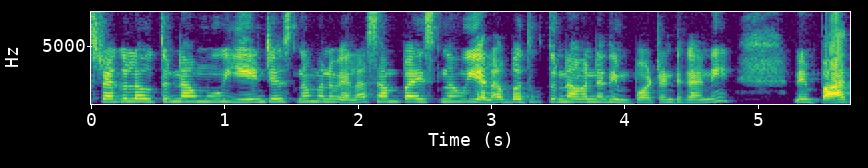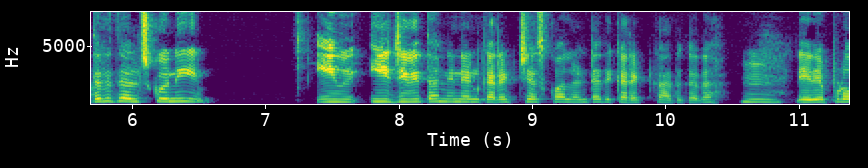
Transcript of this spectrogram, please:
స్ట్రగుల్ అవుతున్నాము ఏం చేస్తున్నాం మనం ఎలా సంపాదిస్తున్నాము ఎలా బతుకుతున్నాం అన్నది ఇంపార్టెంట్ కానీ నేను పాతవి తలుచుకొని ఈ ఈ జీవితాన్ని నేను కరెక్ట్ చేసుకోవాలంటే అది కరెక్ట్ కాదు కదా. నేను ఎప్పుడో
